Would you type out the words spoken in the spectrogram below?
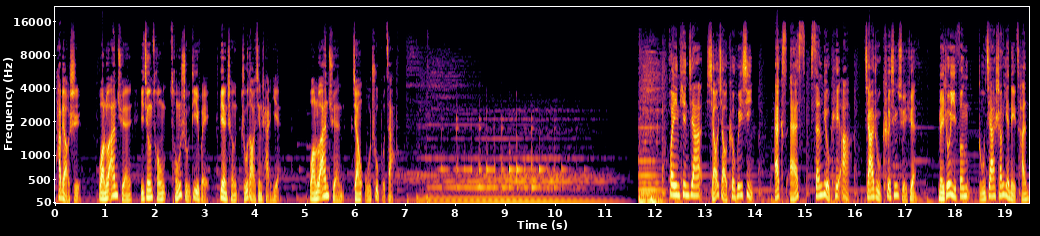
他表示，网络安全已经从从属地位变成主导性产业，网络安全将无处不在。欢迎添加小小客微信 xs 三六 kr 加入克星学院，每周一封独家商业内参，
